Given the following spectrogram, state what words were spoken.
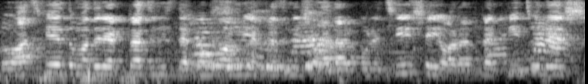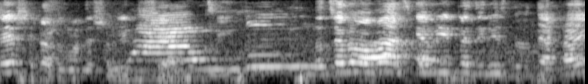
তো আজকে তোমাদের একটা জিনিস দেখাবো, আমি একটা জিনিস অর্ডার করেছি, সেই অর্ডারটা কি চলে এসেছে সেটা তোমাদের সঙ্গে শেয়ার করছি। তো চলো বাবা, আজকে আমি একটা জিনিস দেখাই।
